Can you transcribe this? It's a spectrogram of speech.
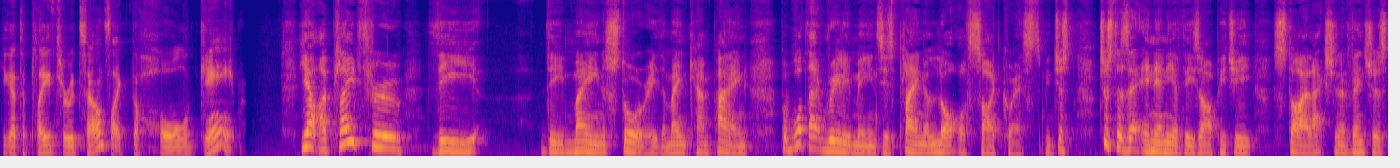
you got to play through, it sounds like, the whole game. Yeah, I played through the the main story, the main campaign. But what that really means is playing a lot of side quests. I mean, just just as in any of these RPG style action adventures,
